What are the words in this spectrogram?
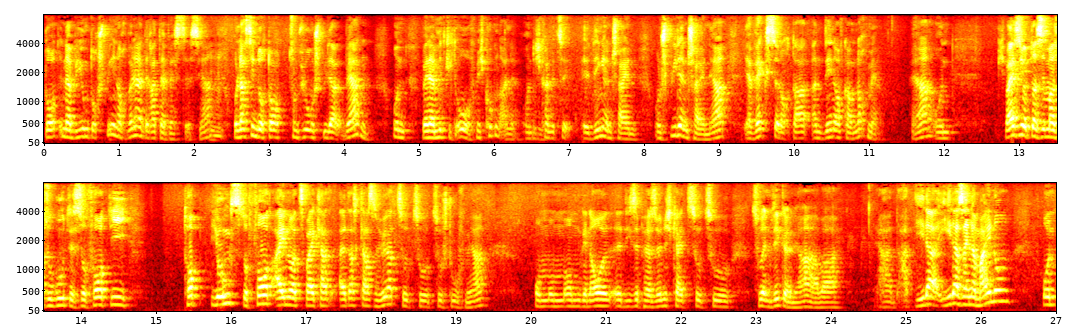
dort in der B-Jugend doch spielen, auch wenn er gerade der Beste ist. ja mhm. Und lass ihn doch dort zum Führungsspieler werden. Und wenn er mitkriegt, oh, auf mich gucken alle und ich kann jetzt äh, Dinge entscheiden und Spiele entscheiden, ja, er wächst ja doch da an den Aufgaben noch mehr. Ja, und ich weiß nicht, ob das immer so gut ist, sofort die Top-Jungs sofort ein oder zwei Altersklassen höher zu, zu, zu stufen, ja. Um, um, um genau äh, diese Persönlichkeit zu, zu, zu entwickeln, ja. Aber ja, hat jeder, jeder seine Meinung und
